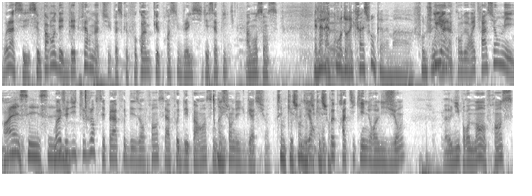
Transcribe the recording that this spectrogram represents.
Voilà, c'est aux parents d'être d'être fermes là-dessus parce qu'il faut quand même que le principe de laïcité s'applique, à mon sens. Mais là, la cour de récréation, quand même, hein, faut le faire. Oui, hein. à la cour de récréation, mais Ouais, euh, c'est. c'est- moi je dis toujours, c'est pas la faute des enfants, c'est la faute des parents, c'est une Oui. question d'éducation. C'est une question C'est-à-dire, d'éducation. On peut pratiquer une religion euh, librement en France.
